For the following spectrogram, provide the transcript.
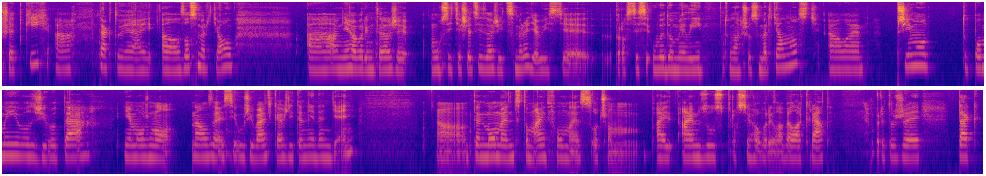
všetkých a tak to je aj uh, so smrťou. A nehovorím teda, že musíte všetci zažiť smrť, aby ste proste si uvedomili tú našu smrteľnosť, ale príjmu tú pomývosť života je možno naozaj si užívať každý ten jeden deň ten moment, to mindfulness, o čom aj I'm proste hovorila veľakrát, pretože tak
